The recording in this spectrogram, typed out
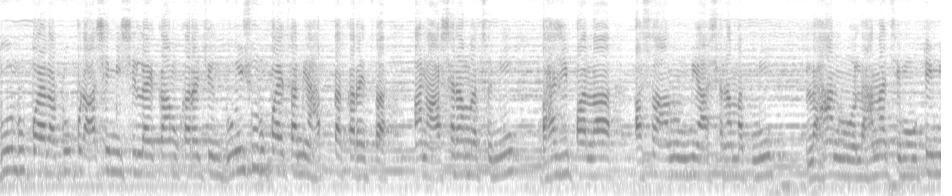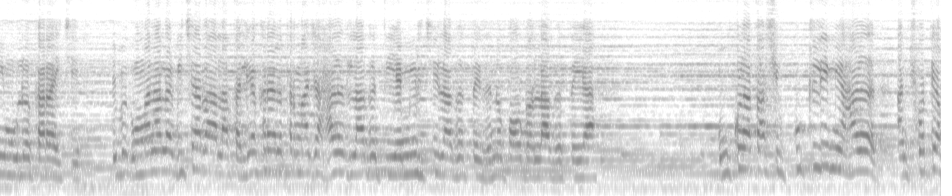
दोन रुपयाला टोपडा असे मी शिलाई काम करायचे आणि दोनशे रुपयाचा मी हप्ता करायचा. आणि आश्रमाचं मी भाजीपाला असं आणून मी आश्रमात मी लहान लहानाचे मोठे मी मुलं करायचे. हे बघ मनाला विचार आला आता लेखरायला तर माझ्या हळद लागत या मिरची लागत आहे धन पावडर लागत या उकळात अशी कुठली मी हळद आणि छोट्या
